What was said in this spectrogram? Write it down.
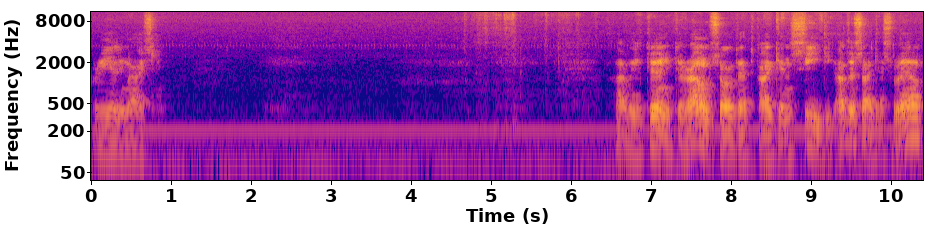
Really nicely I will turn it around so that I can see the other side as well.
